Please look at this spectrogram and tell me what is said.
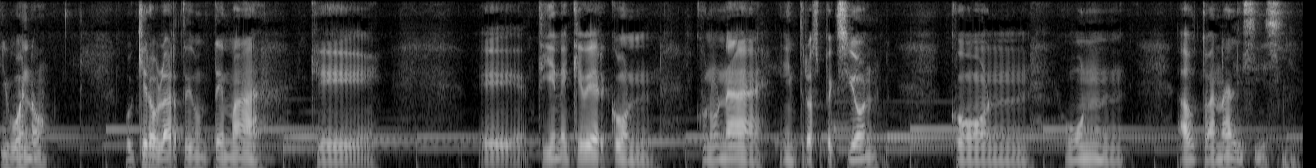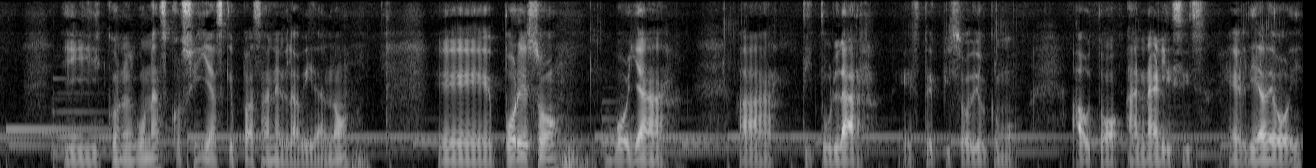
Y bueno, hoy quiero hablarte de un tema que eh, tiene que ver con, con una introspección, con un autoanálisis y con algunas cosillas que pasan en la vida, ¿no? Eh, por eso voy a, titular este episodio como autoanálisis el día de hoy.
